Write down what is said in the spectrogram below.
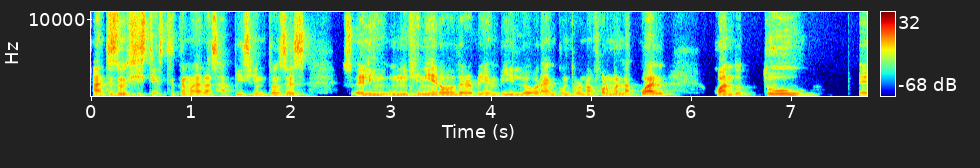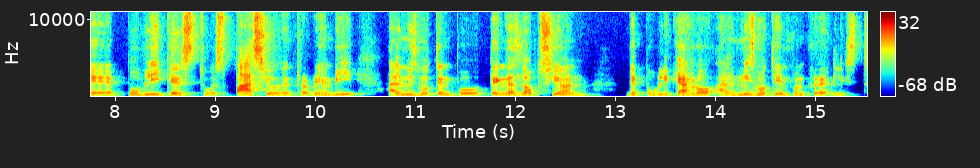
Antes no existía este tema de las APIs y entonces un ingeniero de Airbnb logra encontrar una forma en la cual cuando tú eh, publiques tu espacio dentro de Airbnb, al mismo tiempo tengas la opción de publicarlo al mismo tiempo en Craigslist.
